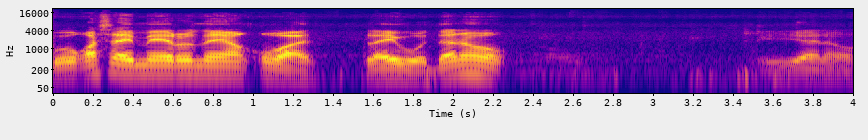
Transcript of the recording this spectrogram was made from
Bukas ay mayroon na yung kuwan. Plywood. Ano? Yan o.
